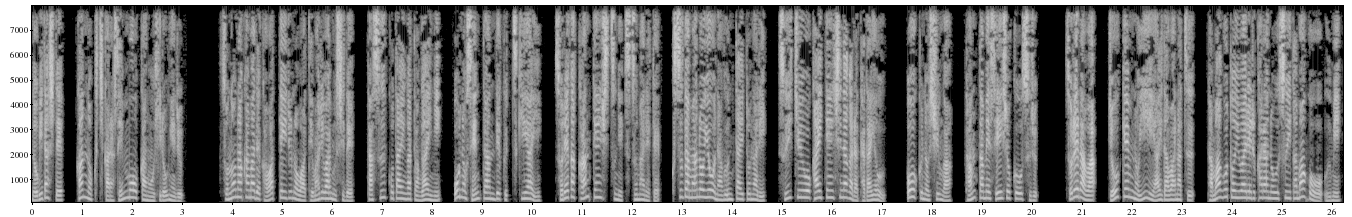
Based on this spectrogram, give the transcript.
伸び出して、管の口から専門管を広げる。その仲間で変わっているのは手まりは虫で、多数個体が互いに、尾の先端でくっつき合い、それが寒天質に包まれて、くす玉のような軍隊となり、水中を回転しながら漂う。多くの種が単ため生殖をする。それらは条件のいい間は夏、卵と言われるからの薄い卵を産み、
